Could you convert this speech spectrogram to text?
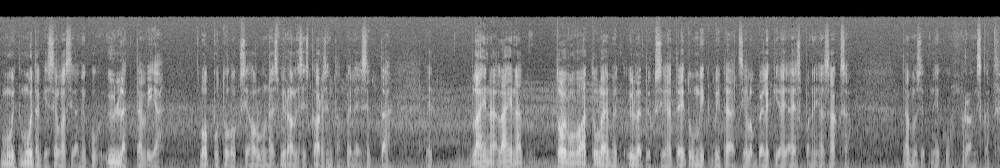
muit, muitakin sellaisia niin kuin yllättäviä lopputuloksia ollut näissä virallisissa karsintapeleissä, että, että lähinnä, lähinnä toivon vaan, että tulee yllätyksiä, että ei tule mitään, että siellä on Belgia ja Espanja ja Saksa, tämmöiset niin kuin Ranskat,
